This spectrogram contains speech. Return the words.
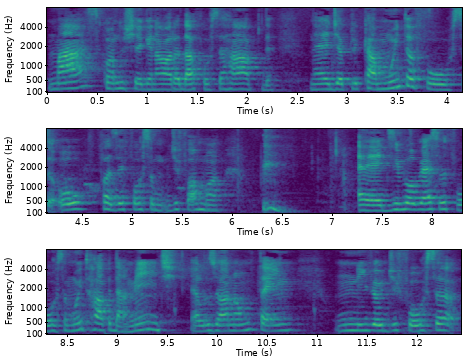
Mas, quando chega na hora da força rápida, né, de aplicar muita força ou fazer força de forma. É, desenvolver essa força muito rapidamente, elas já não têm um nível de força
